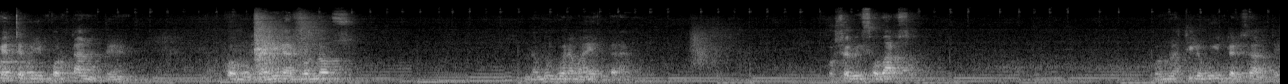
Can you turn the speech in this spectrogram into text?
gente muy importante, como Camila Albornoz, una muy buena maestra, José Luis Obarzo, con un estilo muy interesante.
